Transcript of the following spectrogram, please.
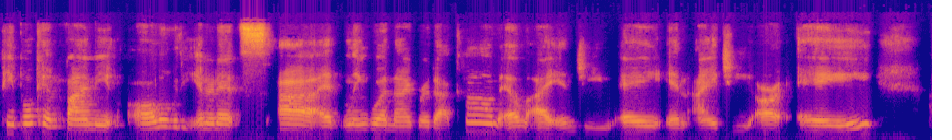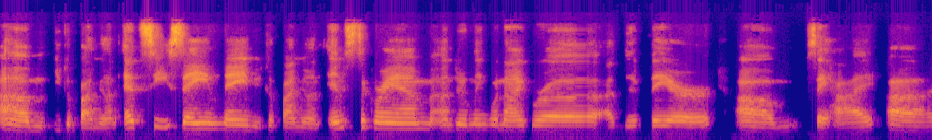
People can find me all over the internets uh, at linguanigra.com, L I N G U A N I G R A. Um, you can find me on Etsy, same name. You can find me on Instagram under Lingua Nigra. I live there. Um, say hi. Uh,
